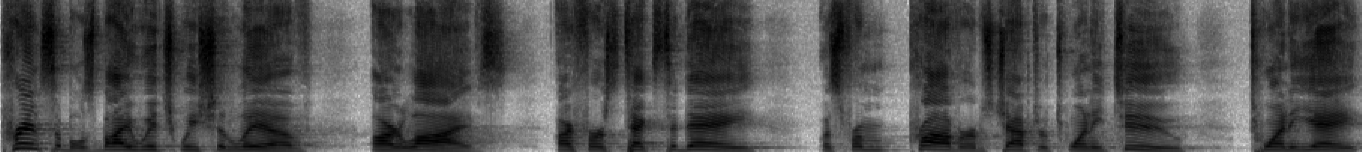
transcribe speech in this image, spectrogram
principles by which we should live our lives. Our first text today was from Proverbs chapter 22, 28,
